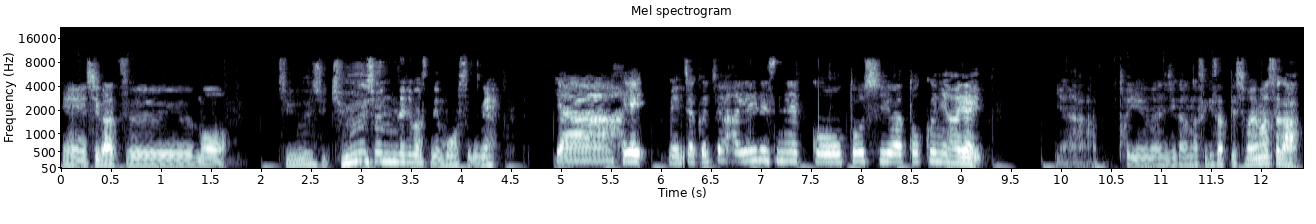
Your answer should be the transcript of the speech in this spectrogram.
えー、4月も中旬、中旬になりますね、もうすぐね。いやー、早い。めちゃくちゃ早いですね。今年は特に早い。いやー、あっという間に時間が過ぎ去ってしまいますが、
